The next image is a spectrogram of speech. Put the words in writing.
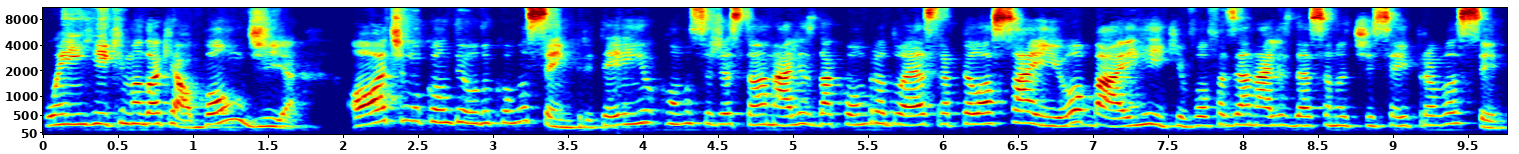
O Henrique mandou aqui, ó. Bom dia. Ótimo conteúdo, como sempre. Tenho como sugestão a análise da compra do Extra pelo açaí. Oba, Henrique, vou fazer análise dessa notícia aí para você.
